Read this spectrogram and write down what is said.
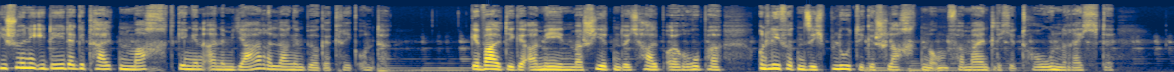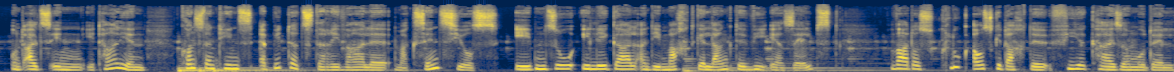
Die schöne Idee der geteilten Macht ging in einem jahrelangen Bürgerkrieg unter. Gewaltige Armeen marschierten durch halb Europa und lieferten sich blutige Schlachten um vermeintliche Thronrechte. Und als in Italien Konstantins erbittertster Rivale Maxentius ebenso illegal an die Macht gelangte wie er selbst, war das klug ausgedachte Vier-Kaiser-Modell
